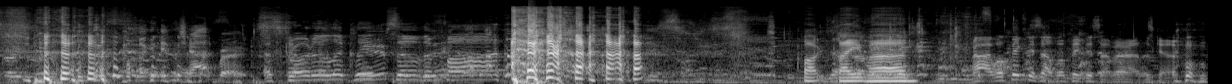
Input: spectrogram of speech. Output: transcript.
Fucking chat, bro. A scrotal eclipse of the fart. Fuck sake, man. All right, we'll pick this up. We'll pick this up. All right, let's go.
